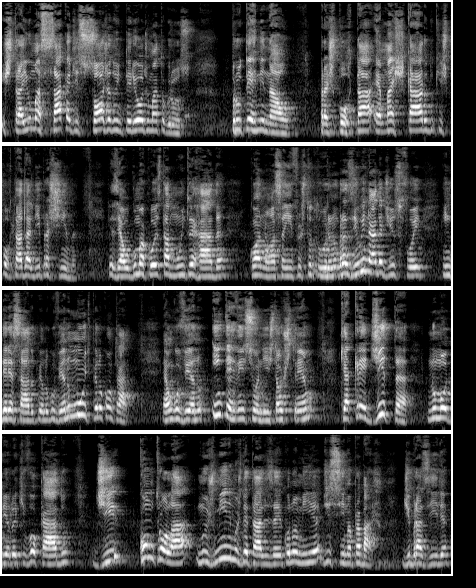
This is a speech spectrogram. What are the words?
extrair uma saca de soja do interior de Mato Grosso para o terminal para exportar é mais caro do que exportar dali para a China. Quer dizer, alguma coisa está muito errada com a nossa infraestrutura no Brasil e nada disso foi endereçado pelo governo, muito pelo contrário. É um governo intervencionista ao extremo que acredita no modelo equivocado de controlar nos mínimos detalhes a economia de cima para baixo de Brasília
